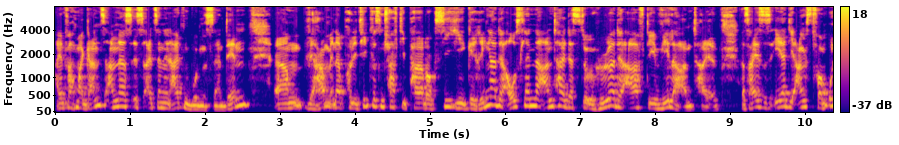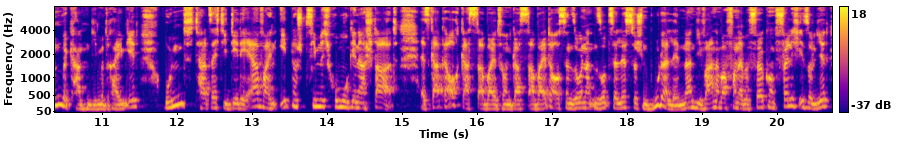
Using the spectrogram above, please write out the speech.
einfach mal ganz anders ist als in den alten Bundesländern. Denn ähm, wir haben in der Politikwissenschaft die Paradoxie, je geringer der Ausländeranteil, desto höher der AfD-Wähleranteil. Das heißt, es ist eher die Angst vor dem Unbekannten, die mit reingeht. Und tatsächlich, die DDR war ein ethnisch ziemlich homogener Staat. Es gab ja auch Gastarbeiter und Gastarbeiter aus den sogenannten sozialistischen Bruderländern. Die waren aber von der Bevölkerung völlig isoliert.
